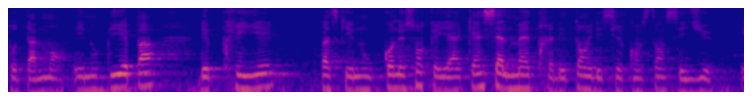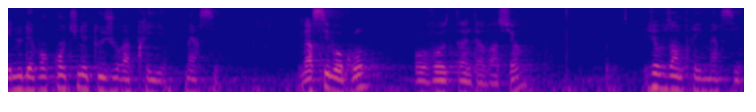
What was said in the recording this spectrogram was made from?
totalement. Et n'oubliez pas de prier parce que nous connaissons qu'il n'y a qu'un seul maître des temps et des circonstances, c'est Dieu. Et nous devons continuer toujours à prier. Merci. Merci beaucoup pour votre intervention. Je vous en prie, merci.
